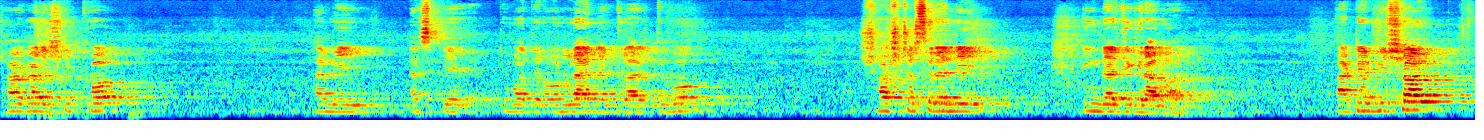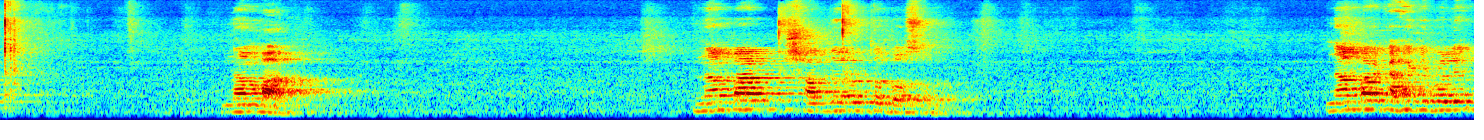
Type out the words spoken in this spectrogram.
সহকারী শিক্ষক। আমি আজকে তোমাদের অনলাইনে ক্লাস দেব। ষষ্ঠ শ্রেণি ইংরাজি গ্রামার পাঠের বিষয় নাম্বার। নাম্বার শব্দের অর্থ বছর নাম্বার কাহাকে বলে?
